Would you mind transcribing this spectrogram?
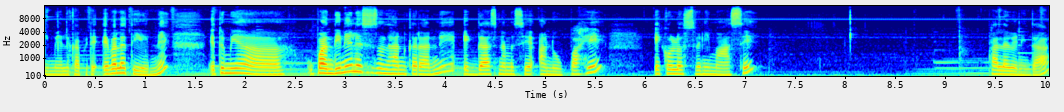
ඊමේල් අපිට එවල තියෙන්නේ. එතුමිය උපන්දිනය ලෙස සඳහන් කරන්නේ එක්දස් නමසය අනු පහේ එකොලොස්වනි මාසේ පලවෙනිදා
